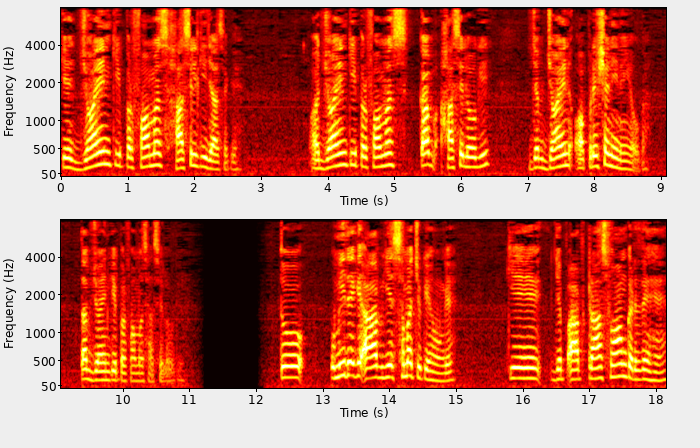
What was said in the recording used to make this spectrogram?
کہ جوائن کی پرفارمنس حاصل کی جا سکے۔ اور جوائن کی پرفارمنس کب حاصل ہوگی؟ جب جوائن آپریشن ہی نہیں ہوگا، تب جوائن کی پرفارمنس حاصل ہوگی۔ تو امید ہے کہ آپ یہ سمجھ چکے ہوں گے کہ جب آپ ٹرانسفارم کرتے ہیں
